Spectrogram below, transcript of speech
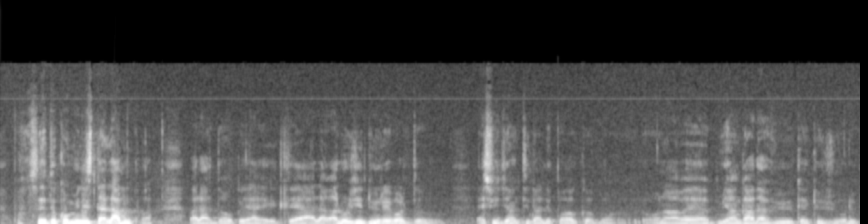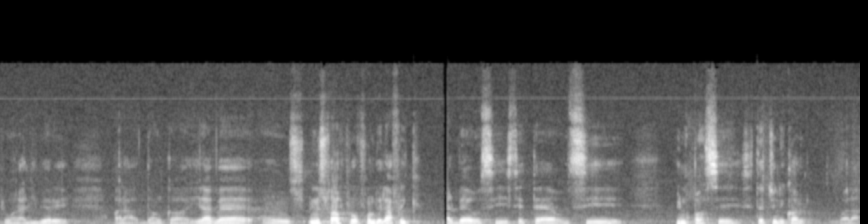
C'est un communiste dans l'âme. Voilà, donc à l'origine d'une révolte estudiantine à l'époque. Bon, on avait mis en garde à vue quelques jours et puis on l'a libéré. Voilà, donc euh, il avait une soif profonde de l'Afrique. Albert aussi, c'était aussi une pensée, c'était une école. Voilà.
